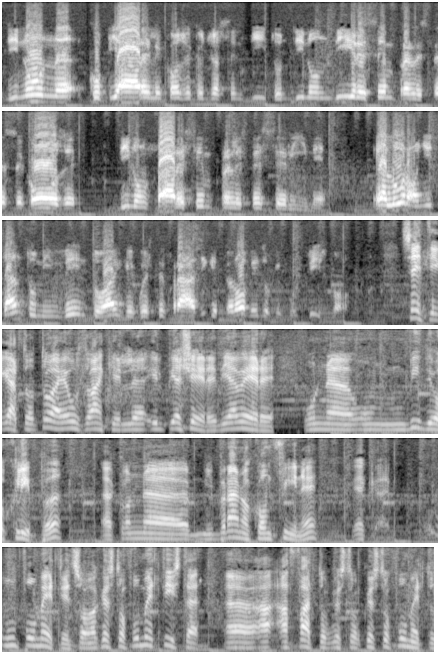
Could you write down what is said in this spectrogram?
di non copiare le cose che ho già sentito, di non dire sempre le stesse cose, di non fare sempre le stesse rime. E allora ogni tanto mi invento anche queste frasi che però vedo che colpiscono. Senti Gatto, tu hai avuto anche il, il piacere di avere un, un videoclip eh, con eh, il brano Confine. Eh, un fumetto, insomma, questo fumettista eh, ha, ha, fatto questo, questo, fumetto,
